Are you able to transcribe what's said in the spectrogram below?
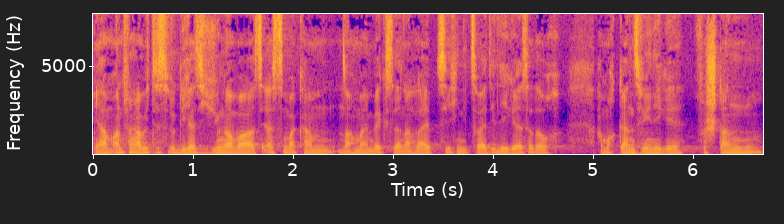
ja, am Anfang habe ich das wirklich, als ich jünger war, das erste Mal kam nach meinem Wechsel nach Leipzig in die zweite Liga, das hat auch, haben auch ganz wenige verstanden,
